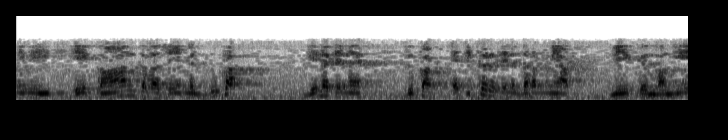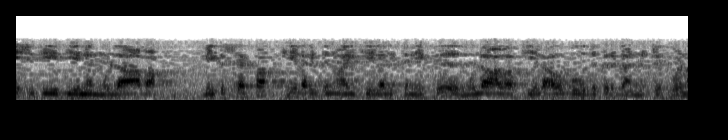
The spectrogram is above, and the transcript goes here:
නෙවෙයි ඒකාන්ත වශයෙන්ම දුකක් ගෙනදෙන දුකක් ඇති කර දෙන ධර්මයක්. මේක මගේ සිතේ තියෙන මුලාවක්. මේක සැපක් කියලා හිතනවායි කියලා හිතන එක මුලාවක් කියලා අවබෝධ කරගන්නට ඕන.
